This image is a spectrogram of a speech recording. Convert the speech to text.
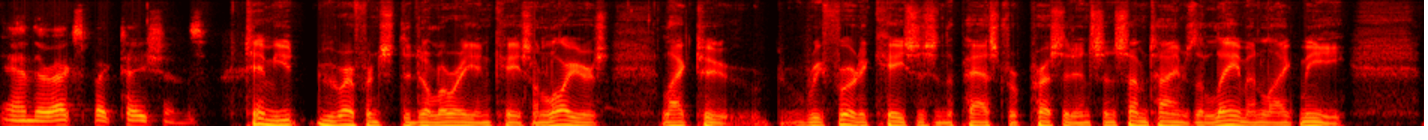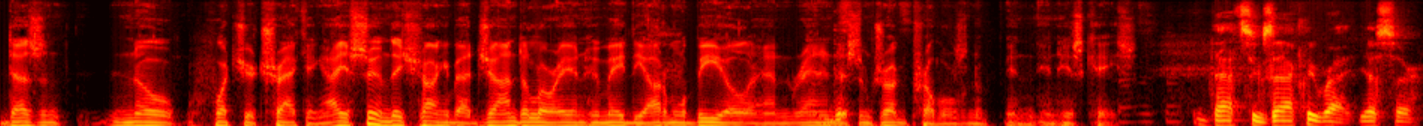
and their expectations. Tim, you referenced the DeLorean case, and lawyers like to refer to cases in the past for precedents, and sometimes the layman like me doesn't know what you're tracking. I assume that you're talking about John DeLorean, who made the automobile and ran into some drug troubles in, in, in his case. That's exactly right. Yes, sir.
